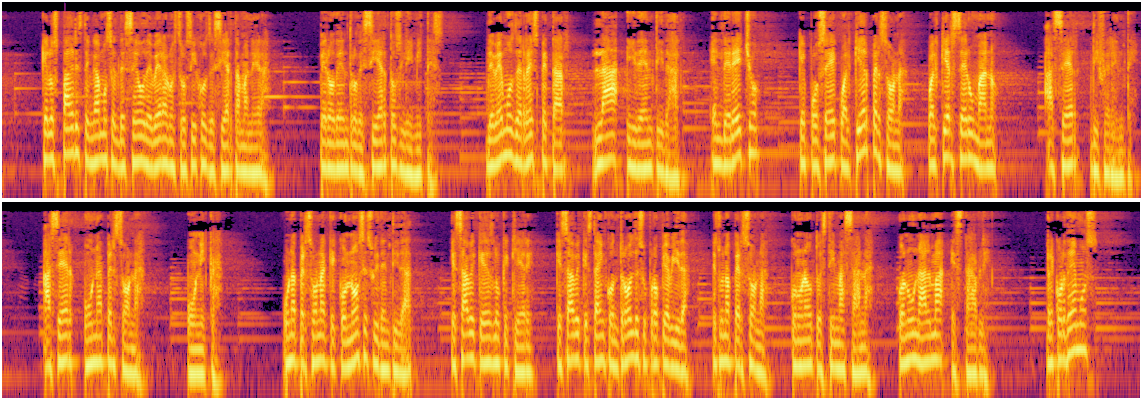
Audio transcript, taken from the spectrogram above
que los padres tengamos el deseo de ver a nuestros hijos de cierta manera, pero dentro de ciertos límites. Debemos de respetar la identidad, el derecho que posee cualquier persona, cualquier ser humano, a ser diferente, a ser una persona única, una persona que conoce su identidad, que sabe qué es lo que quiere, que sabe que está en control de su propia vida, es una persona con una autoestima sana, con un alma estable. Recordemos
